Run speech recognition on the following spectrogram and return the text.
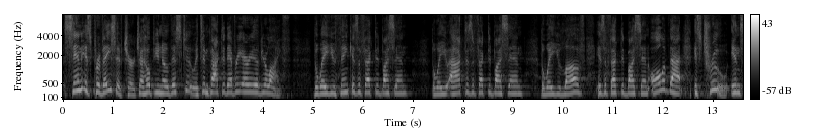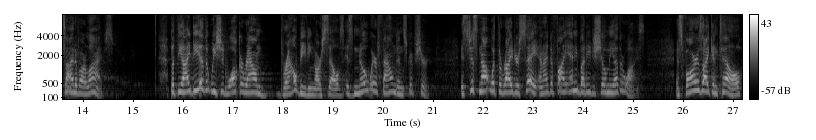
Sin is pervasive, church. I hope you know this too. It's impacted every area of your life. The way you think is affected by sin, the way you act is affected by sin, the way you love is affected by sin. All of that is true inside of our lives. But the idea that we should walk around browbeating ourselves is nowhere found in Scripture. It's just not what the writers say, and I defy anybody to show me otherwise. As far as I can tell,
